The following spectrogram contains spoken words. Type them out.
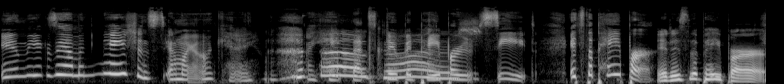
in the examination seat. I'm like, okay. I hate Oh, that stupid paper seat. It's the paper. It is the paper.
